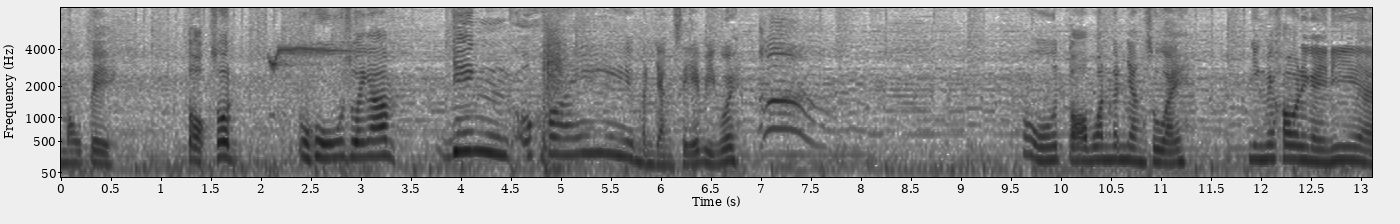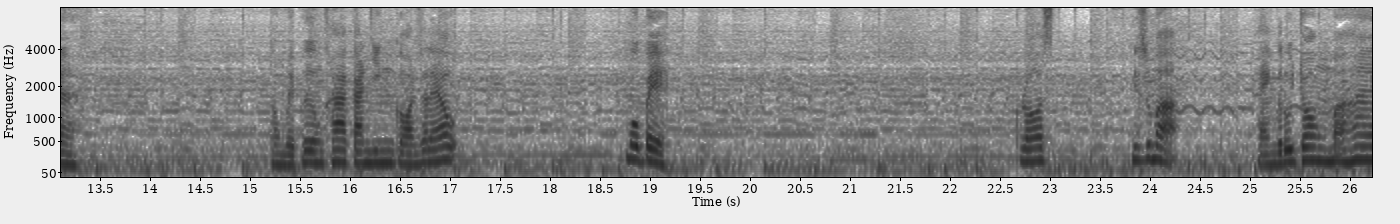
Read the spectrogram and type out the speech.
เมาเป ตอกส้นโอ้โห สวยงาม ยิง โอ้ย มันยังเซฟอีกเว้ย โอ้ต่อบอลกันอย่างสวย ยิงไม่เข้าได้ไงเนี่ย ต้องไปเพิ่มค่าการยิงก่อนซะแล้ว โมเปครอสมิซุมาแทงกระดูจ้องมาให้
